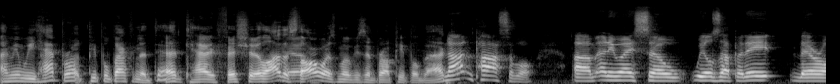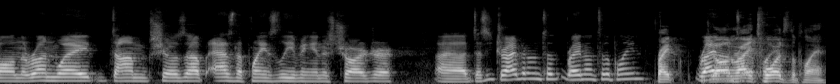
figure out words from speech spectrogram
I mean, we have brought people back from the dead. Carrie Fisher. A lot of the Yeah. Star Wars movies have brought people back. Not impossible. Um, anyway, so wheels up at eight. They're all on the runway. Dom shows up as the plane's leaving in his Charger. Uh, does he drive it onto right onto the plane? right, Right going right the towards the plane.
